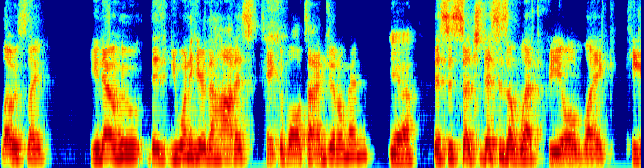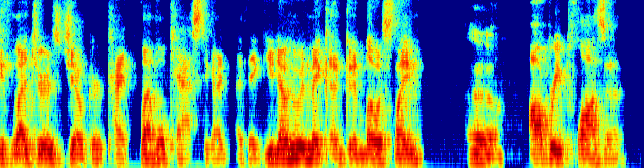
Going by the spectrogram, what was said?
Lois Lane, you know who? You want to hear the hottest take of all time, gentlemen? yeah. this is such this is a left field like Heath Ledger's Joker kind level casting. I, I think you know who would make a good Lois Lane? Oh. Aubrey Plaza,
